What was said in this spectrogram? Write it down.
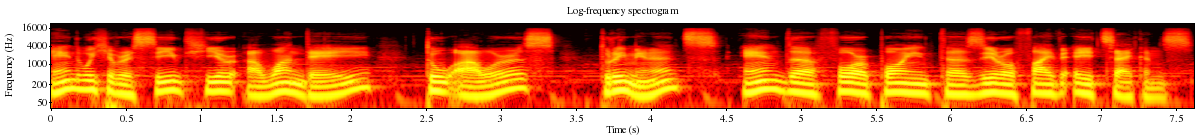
and we have received here a 1 day, 2 hours, 3 minutes and 4.058 seconds.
